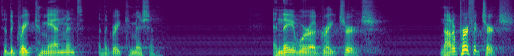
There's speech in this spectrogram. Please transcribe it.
to the great commandment and the great commission. And they were a great church, not a perfect church.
